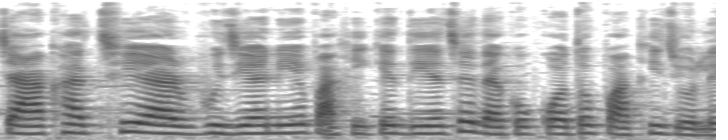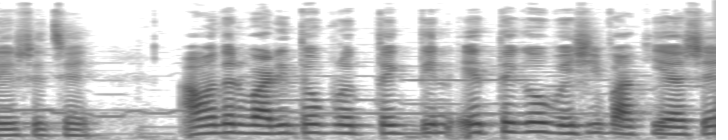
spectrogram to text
চা খাচ্ছি আর ভুজিয়া নিয়ে পাখিকে দিয়েছে। দেখো কত পাখি চলে এসেছে। আমাদের বাড়িতেও প্রত্যেক দিন এর থেকেও বেশি পাখি আসে।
